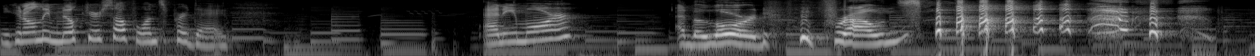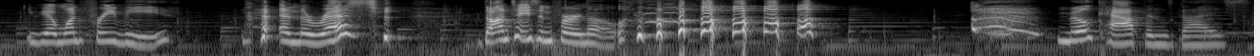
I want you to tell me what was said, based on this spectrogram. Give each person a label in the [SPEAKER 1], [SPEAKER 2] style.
[SPEAKER 1] You can only milk yourself once per day. Any more? And the Lord frowns. you get one freebie. and the rest, Dante's Inferno. Milk happens, guys.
